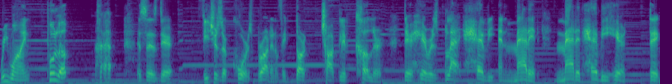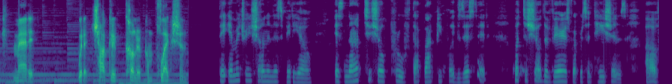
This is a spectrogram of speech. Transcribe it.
Rewind, pull up. it says their features are coarse, broad, and of a dark chocolate color. Their hair is black, heavy, and matted. Matted, heavy hair, thick, matted, with a chocolate color complexion. The imagery shown in this video is not to show proof that black people existed, but to show the various representations of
